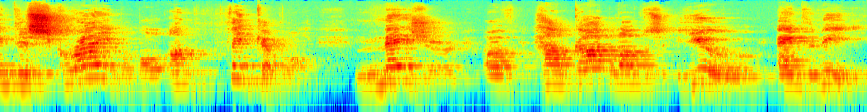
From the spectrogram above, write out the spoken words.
indescribable, unthinkable measure of how God loves you and me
